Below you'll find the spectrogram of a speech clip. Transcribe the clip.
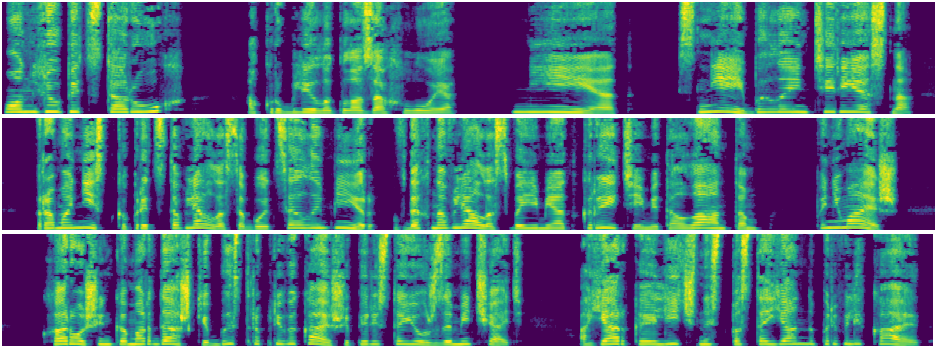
«Он любит старух?» — округлила глаза Хлоя. «Нет, с ней было интересно. Романистка представляла собой целый мир, вдохновляла своими открытиями, талантом. Понимаешь, к хорошенькой мордашке быстро привыкаешь и перестаешь замечать, а яркая личность постоянно привлекает.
